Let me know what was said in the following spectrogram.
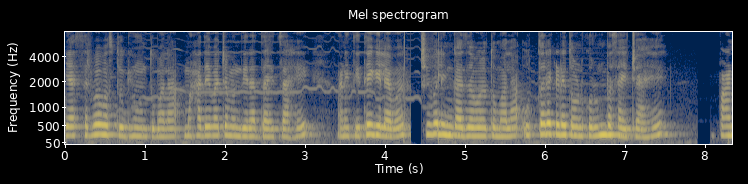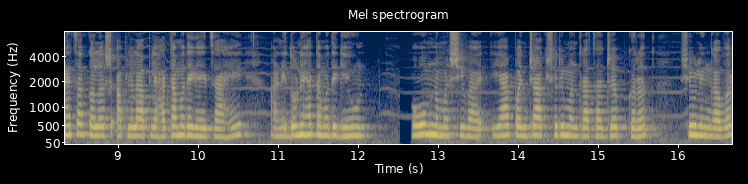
या सर्व वस्तू घेऊन तुम्हाला महादेवाच्या मंदिरात जायचं आहे आणि तिथे गेल्यावर शिवलिंगाजवळ तुम्हाला उत्तरेकडे तोंड करून बसायचे आहे. पाण्याचा कलश आपल्याला आपल्या हातामध्ये घ्यायचा आहे आणि दोन्ही हातामध्ये घेऊन ओम नम शिवाय या पंचाक्षरी मंत्राचा जप करत शिवलिंगावर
